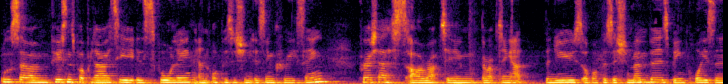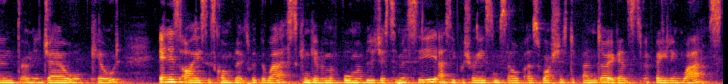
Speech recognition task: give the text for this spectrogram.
Also, um, Putin's popularity is falling and opposition is increasing. Protests are erupting, erupting at the news of opposition members being poisoned, thrown in jail, or killed. In his eyes, this conflict with the West can give him a form of legitimacy as he portrays himself as Russia's defender against a failing West.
